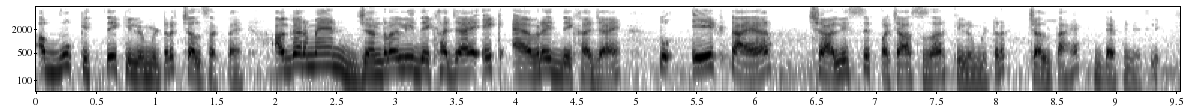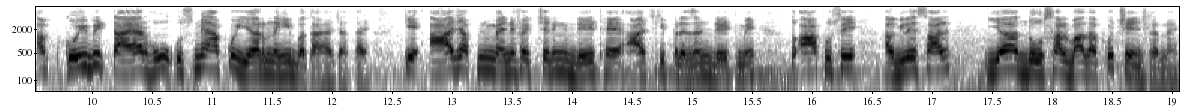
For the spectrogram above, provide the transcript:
अब वो कितने किलोमीटर चल सकता है। अगर मैं जनरली देखा जाए, एक एवरेज देखा जाए तो एक टायर 40 से पचास हज़ार किलोमीटर चलता है डेफिनेटली अब कोई भी टायर हो, उसमें आपको ईयर नहीं बताया जाता है कि आज अपनी मैन्युफैक्चरिंग डेट है, आज की प्रेजेंट डेट में तो आप उसे अगले साल या दो साल बाद आपको चेंज करना है।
